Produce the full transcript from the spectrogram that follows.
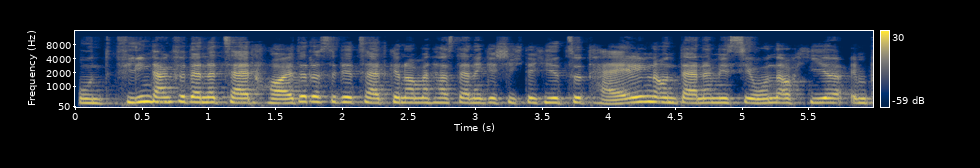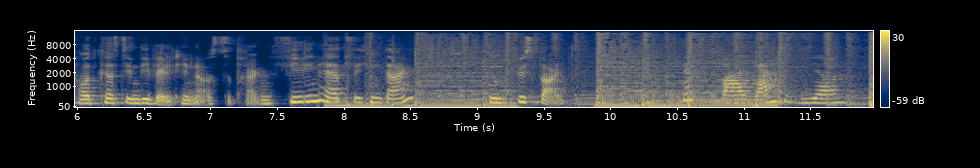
Und vielen Dank für deine Zeit heute, dass du dir Zeit genommen hast, deine Geschichte hier zu teilen und deine Mission auch hier im Podcast in die Welt hinauszutragen. Vielen herzlichen Dank und bis bald. Bis bald, danke dir.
